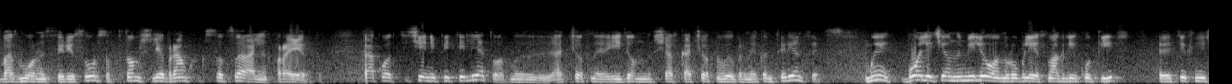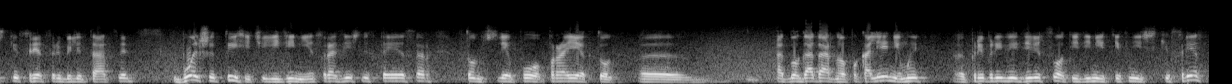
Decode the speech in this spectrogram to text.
возможностей ресурсов, в том числе в рамках социальных проектов. Так вот, в течение пяти лет, вот мы отчетно, идем сейчас к отчетно-выборной конференции, мы более чем на миллион рублей смогли купить э, технических средств реабилитации, больше тысячи единиц различных ТСР, в том числе по проекту э, от благодарного поколения мы э, приобрели 900 единиц технических средств,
